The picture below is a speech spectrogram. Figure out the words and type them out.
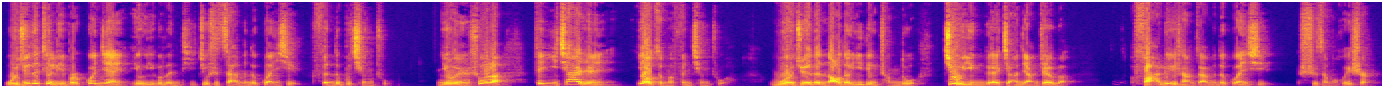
我觉得这里边关键有一个问题，就是咱们的关系分得不清楚。有人说了，这一家人要怎么分清楚啊？我觉得闹到一定程度，就应该讲讲这个法律上咱们的关系是怎么回事儿。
